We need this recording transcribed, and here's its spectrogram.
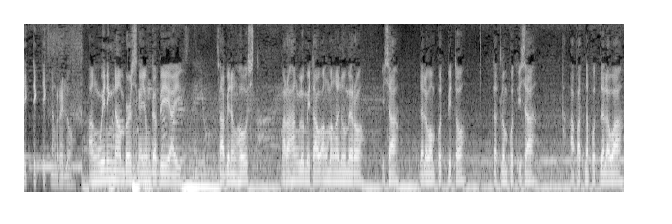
tik-tik-tik ng relo. Ang winning numbers ngayong gabi ay, sabi ng host, marahang lumitaw ang mga numero, isa, dalawamput pito, tatlumput isa, apat na put dalawa,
